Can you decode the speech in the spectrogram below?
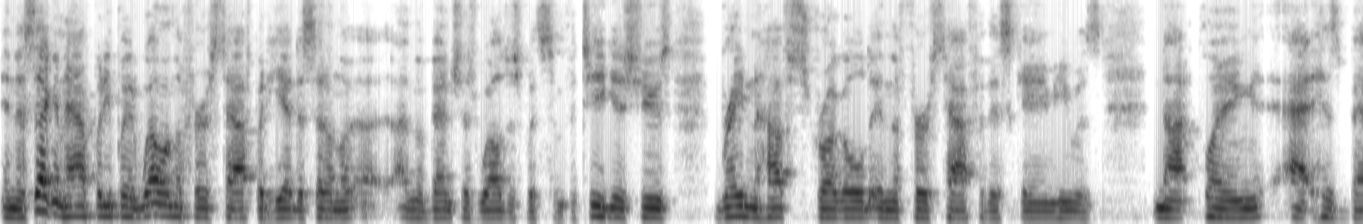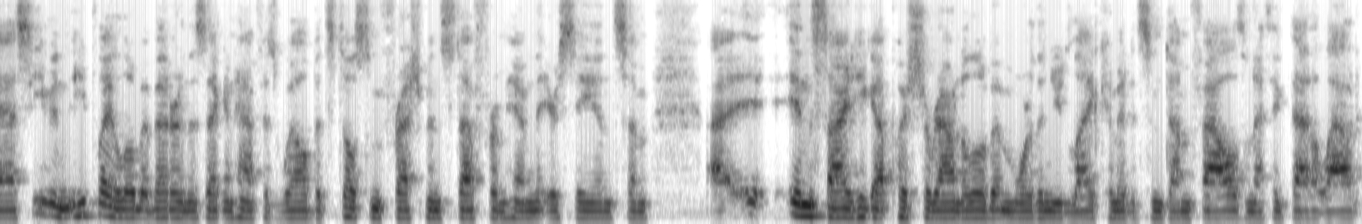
in the second half, but he played well in the first half. But he had to sit on the uh, on the bench as well, just with some fatigue issues. Braden Huff struggled in the first half of this game. He was not playing at his best. Even he played a little bit better in the second half as well, but still some freshman stuff from him that you're seeing. Some uh, inside, he got pushed around a little bit more than you'd like. Committed some dumb fouls, and I think that allowed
